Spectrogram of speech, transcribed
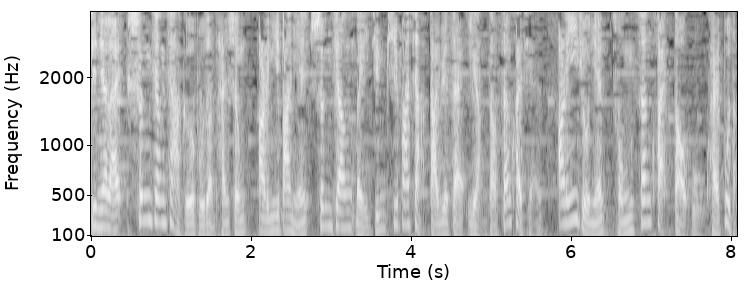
近年来，生姜价格不断攀升。二零一八年，生姜每斤批发价大约在两到三块钱；二零一九年，从三块到五块不等。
